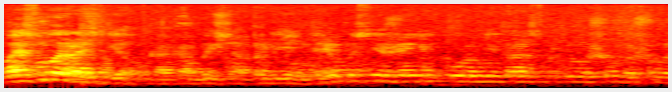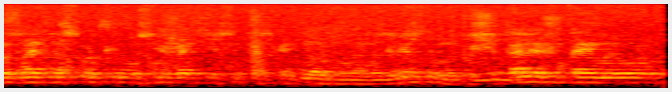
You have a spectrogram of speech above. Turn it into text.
Восьмой раздел, как обычно, определение требований снижения уровня транспортного шума, чтобы знать, насколько его снижать, если, так сказать, нормы нам известны, мы посчитали ожидаемый уровень.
